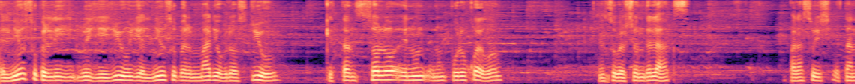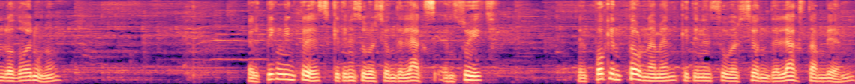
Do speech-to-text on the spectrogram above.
El New Super Luigi U y el New Super Mario Bros. U, que están solo en un, en un puro juego, en su versión deluxe para Switch están los dos en uno. El Pikmin 3 que tiene su versión deluxe en Switch. El Pokémon Tournament que tiene su versión deluxe también.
